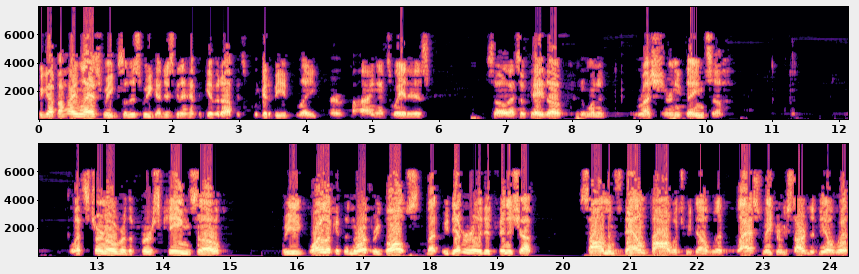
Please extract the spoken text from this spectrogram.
We got behind last week, so this week I'm just to have to give it up. It's, we're to be late or behind. That's the way it is. So that's okay though. I don't want to rush or anything. So let's turn over the First Kings though. We want to look at the North revolts, but we never really did finish up Solomon's downfall, which we dealt with last week, or we started to deal with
